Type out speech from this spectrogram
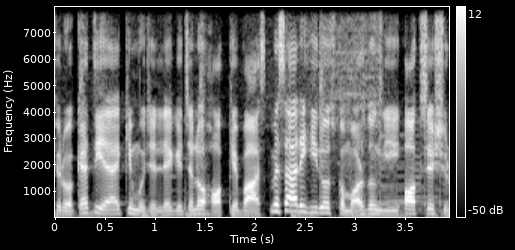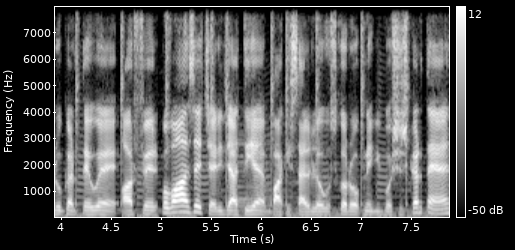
फिर वो कहती है कि, मुझे लेके चलो हॉक के पास। मैं सारे हीरोज को मार दूँगी हॉक से शुरू करते हुए और फिर वो वहाँ से चली जाती है। बाकी सारे लोग उसको रोकने की कोशिश करते हैं,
